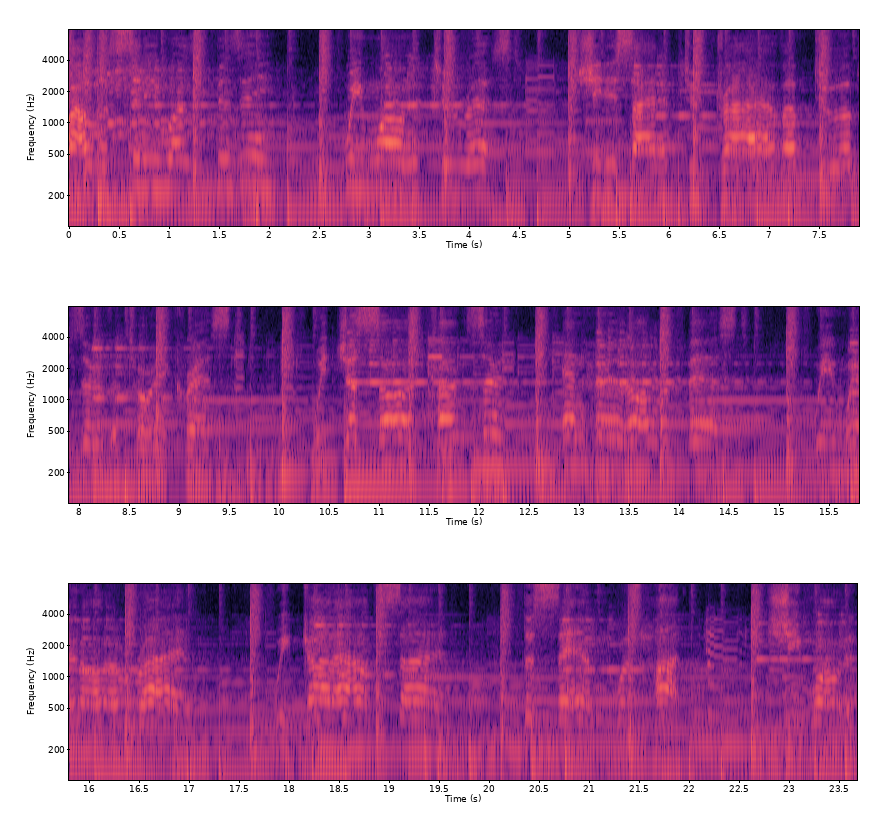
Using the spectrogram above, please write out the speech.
While the city was busy, we wanted to rest. She decided to drive up to Observatory Crest. We just saw a concert and heard all the best. We went on a ride, we got outside. The sand was hot, she wanted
